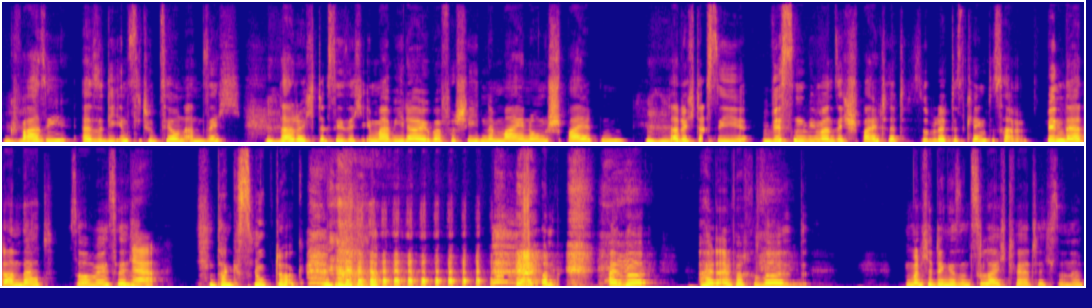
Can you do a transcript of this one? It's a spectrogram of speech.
Mhm. quasi, also die Institution an sich, Mhm. dadurch, dass sie sich immer wieder über verschiedene Meinungen spalten, Mhm. dadurch, dass sie wissen, wie man sich spaltet, so blöd das klingt, das haben, bin there, done that, so mäßig. ja. Danke Snoop Dogg. Und also halt einfach so, manche Dinge sind zu leichtfertig, so, ne?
